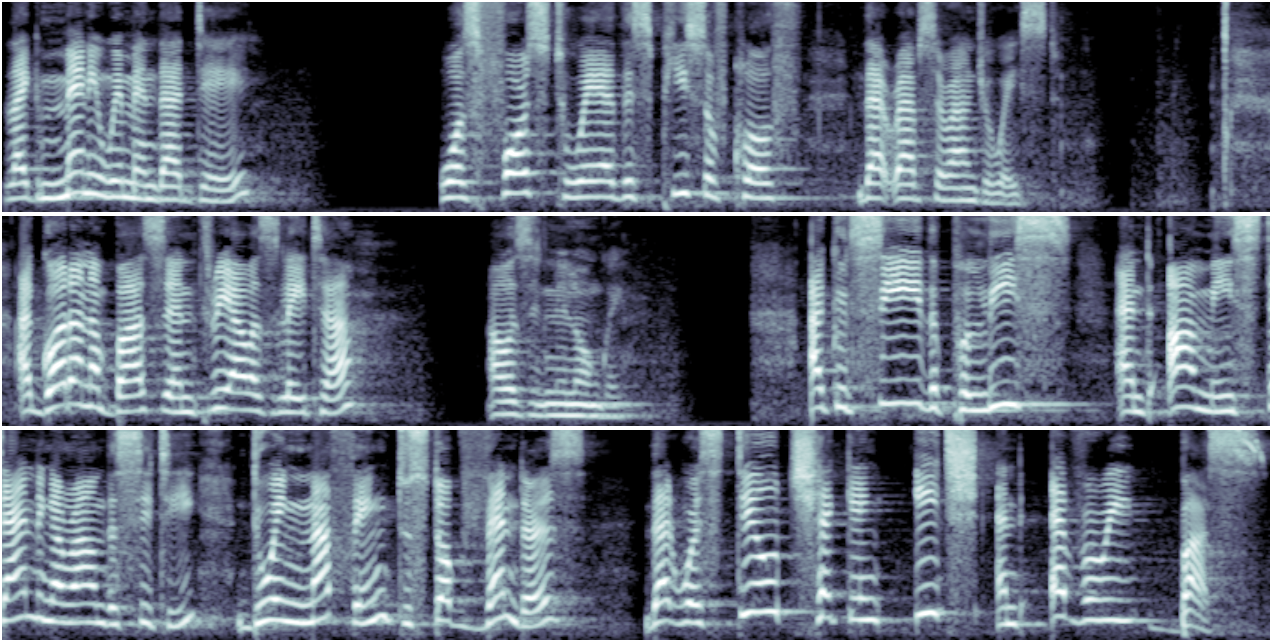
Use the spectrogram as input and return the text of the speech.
like many women that day, was forced to wear this piece of cloth that wraps around your waist. I got on a bus, and three hours later, I was in Lilongwe. I could see the police and army standing around the city doing nothing to stop vendors that were still checking each and every bus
